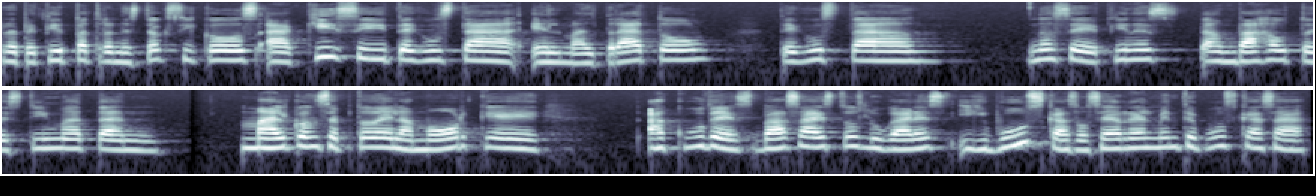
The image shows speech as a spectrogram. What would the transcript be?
repetir patrones tóxicos, aquí sí te gusta el maltrato, te gusta, no sé, tienes tan baja autoestima, tan mal concepto del amor que acudes, vas a estos lugares y buscas, o sea, realmente buscas a,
